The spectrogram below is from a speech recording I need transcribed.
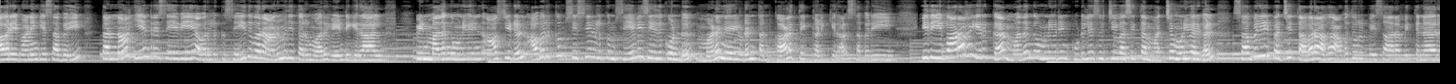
அவரை வணங்கிய சபரி தன்னால் இயன்ற சேவையை அவர்களுக்கு செய்து வர அனுமதி தருமாறு வேண்டுகிறாள். பின் மதங்க முனிவரின் ஆசியுடன் அவருக்கும் சிஷ்யர்களுக்கும் சேவை செய்து கொண்டு மனநிறைவுடன் தன் காலத்தை கழிக்கிறாள் சபரி. இது இவ்வாறாக இருக்க மதங்க முனிவரின் குடிலை சுற்றி வசித்த மற்ற முனிவர்கள் சபரியை பற்றி தவறாக அவதூறு பேச ஆரம்பித்தனர்.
